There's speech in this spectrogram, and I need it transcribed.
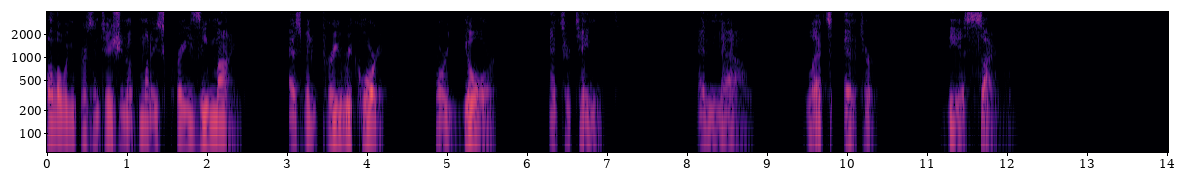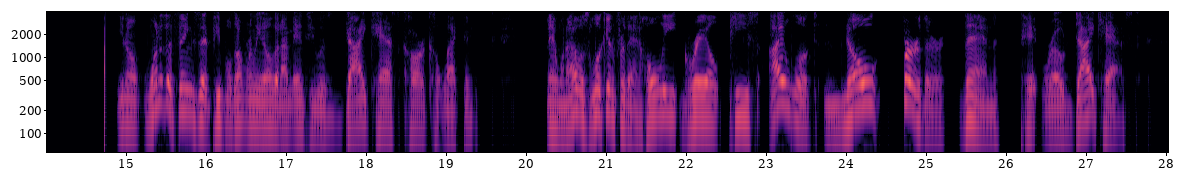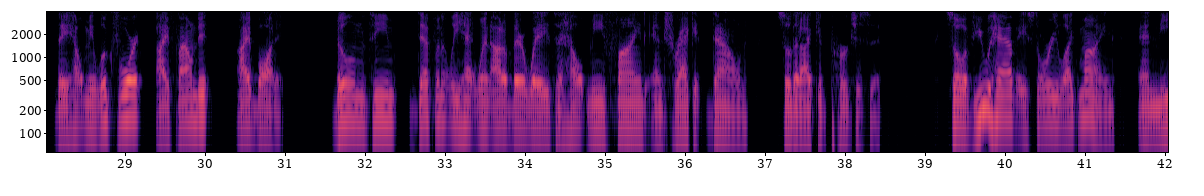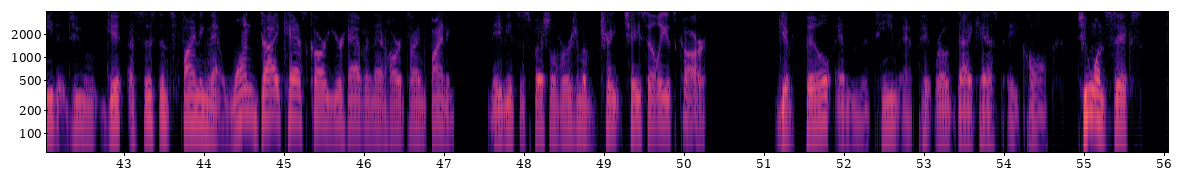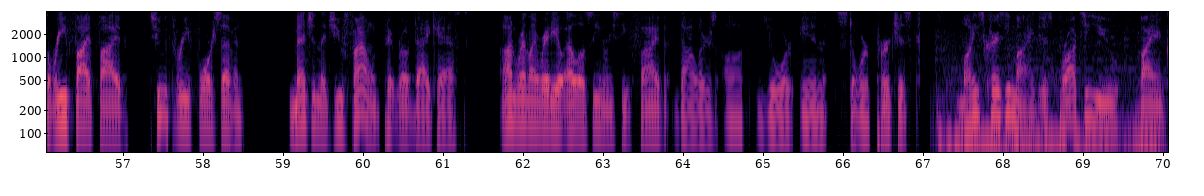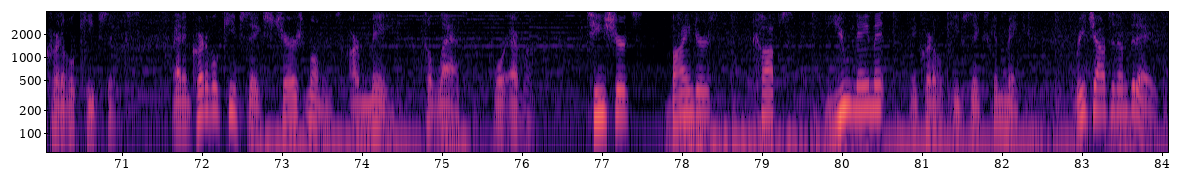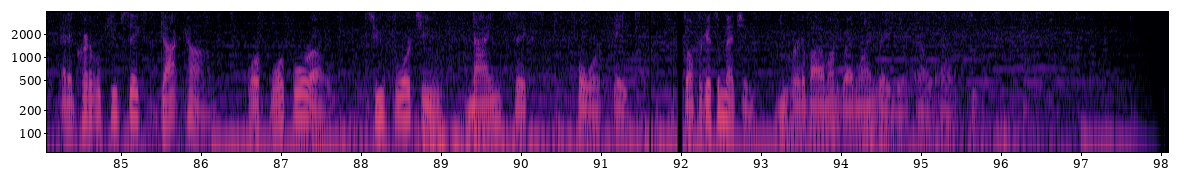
following presentation of Money's Crazy Mind has been pre recorded for your entertainment. And now, let's enter the asylum. You know, one of the things that people don't really know that I'm into is die cast car collecting. And when I was looking for that holy grail piece, I looked no further than Pit Road Diecast. They helped me look for it. I found it. I bought it. Bill and the team definitely had, went out of their way to help me find and track it down so that I could purchase it. So if you have a story like mine and need to get assistance finding that one diecast car you're having that hard time finding, maybe it's a special version of Chase Elliott's car. Give Bill and the team at Pit Road Diecast a call 216 355 2347. Mention that you found Pit Road Diecast on Redline Radio LLC and receive $5 off your in store purchase. Money's Crazy Mind is brought to you by Incredible Keepsakes. At Incredible Keepsakes, cherished moments are made to last forever. T shirts, binders, cups, you name it, Incredible Keepsakes can make it. Reach out to them today at IncredibleKeepsakes.com or 440 242 9648. Don't forget to mention you heard about them on Redline Radio LLC.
